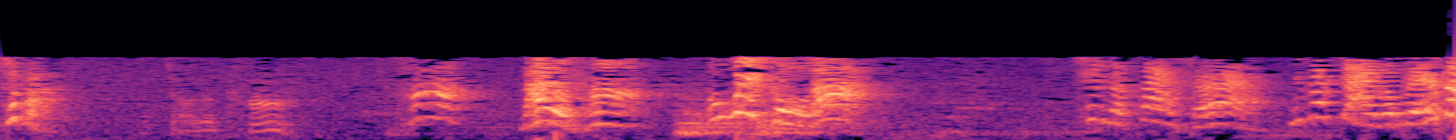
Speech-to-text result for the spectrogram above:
吃吧，饺子汤汤？哪有汤？我喂狗了。趁着饭时儿，你再改个门吧。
